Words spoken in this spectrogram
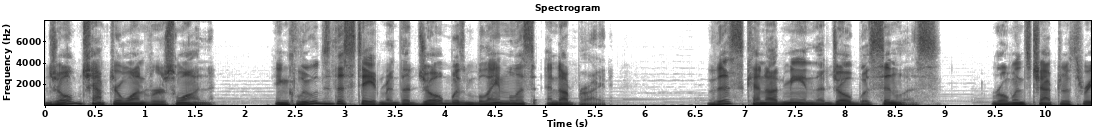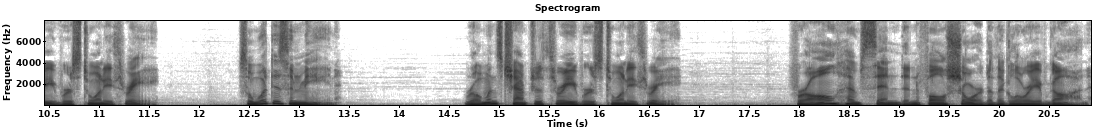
Job chapter 1 verse 1 includes the statement that Job was blameless and upright. This cannot mean that Job was sinless. Romans chapter 3 verse 23. So what does it mean? Romans chapter 3 verse 23 for all have sinned and fall short of the glory of God.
